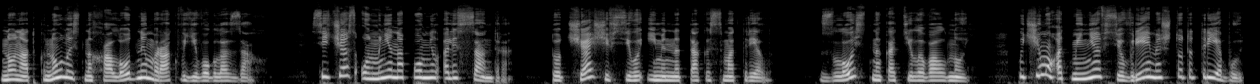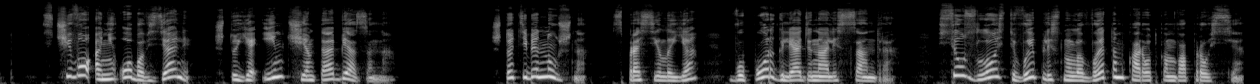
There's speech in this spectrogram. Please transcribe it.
но наткнулась на холодный мрак в его глазах. Сейчас он мне напомнил Александра. Тот чаще всего именно так и смотрел. Злость накатила волной. Почему от меня все время что-то требуют? С чего они оба взяли, что я им чем-то обязана? «Что тебе нужно?» – спросила я, в упор глядя на Александра. Всю злость выплеснула в этом коротком вопросе.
